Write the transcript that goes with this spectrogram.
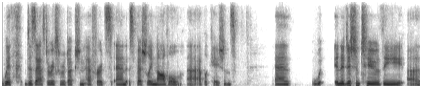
with disaster risk reduction efforts and especially novel uh, applications. And in addition to the uh,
